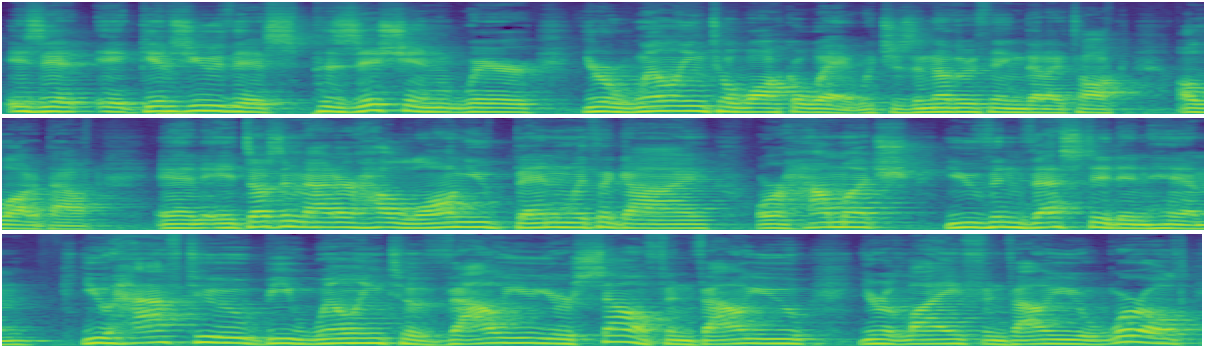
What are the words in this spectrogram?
is it it gives you this position where you're willing to walk away, which is another thing that I talk a lot about. And it doesn't matter how long you've been with a guy or how much you've invested in him you have to be willing to value yourself and value your life and value your world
